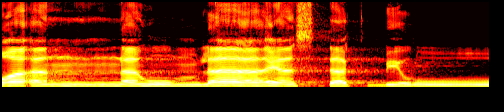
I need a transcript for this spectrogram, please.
وأنهم لا يستكبرون تستكبرون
